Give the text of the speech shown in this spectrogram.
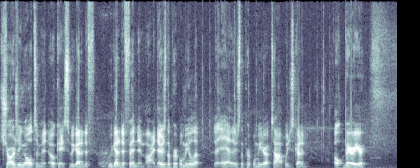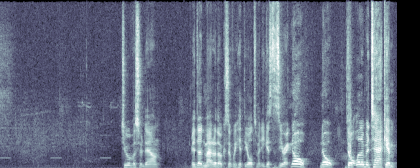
Charging ultimate. Okay, so we gotta we gotta defend him. All right, there's the purple meter up. Yeah, there's the purple meter up top. We just gotta. Oh, barrier. Two of us are down. It doesn't matter though, because if we hit the ultimate, he gets the Z rank. No, no, don't let him attack him.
